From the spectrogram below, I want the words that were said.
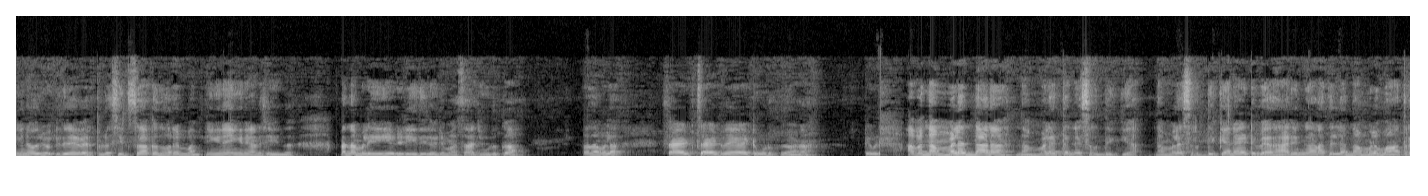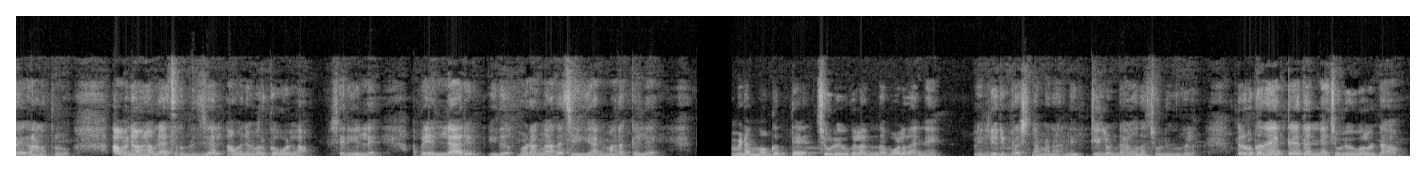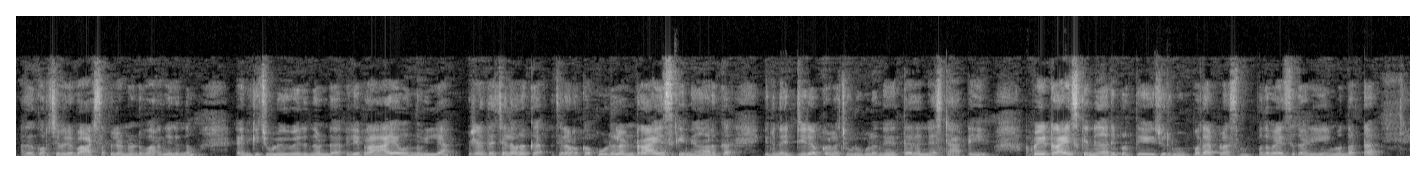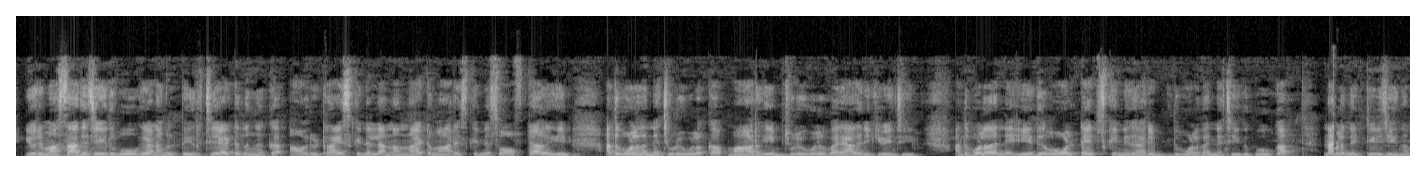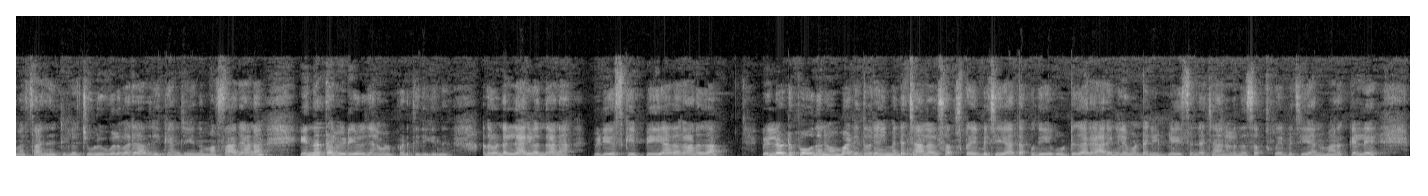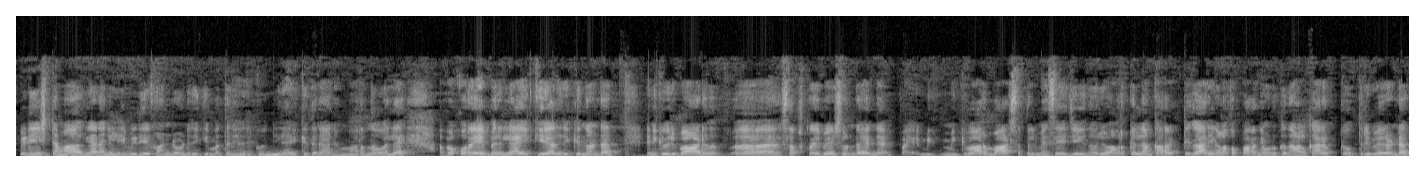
ഇങ്ങനെ ഒരു ഇതേ വരത്തുള്ളൂ. സിക്സ് ആക്ക് എന്ന് പറയുമ്പം ഇങ്ങനെ ഇങ്ങനെയാണ് ചെയ്യുന്നത്. അപ്പം നമ്മൾ ഈ ഒരു രീതിയിൽ ഒരു മസാജ് കൊടുക്കുക. അപ്പോൾ നമ്മൾ സൈഡ് സൈഡ് വേ ആയിട്ട് കൊടുക്കുകയാണ്. ഇവിടെ അപ്പം നമ്മളെന്താണ് നമ്മളെ തന്നെ ശ്രദ്ധിക്കുക. നമ്മളെ ശ്രദ്ധിക്കാനായിട്ട് വേറെ ആരും കാണത്തില്ല. നമ്മൾ മാത്രമേ കാണത്തുള്ളൂ. അവനവൻ അവനെ ശ്രദ്ധിച്ചാൽ അവനവർക്ക് കൊള്ളാം. ശരിയല്ലേ? അപ്പോൾ എല്ലാവരും ഇത് മുടങ്ങാതെ ചെയ്യാൻ മറക്കല്ലേ? നമ്മുടെ മുഖത്തെ ചുളിവുകൾ എന്ന പോലെ തന്നെ വലിയൊരു പ്രശ്നമാണ് നെറ്റിയിലുണ്ടാകുന്ന ചുളിവുകൾ. ചിലർക്ക് നേരത്തെ തന്നെ ചുളിവുകൾ ഉണ്ടാകും അത് കുറച്ച് പേര് വാട്സപ്പിൽ ഒന്നുകൊണ്ട് പറഞ്ഞിരുന്നു. എനിക്ക് ചുളിവ് വരുന്നുണ്ട്. വലിയ പ്രായമൊന്നുമില്ല. പക്ഷേ അത് ചിലവർക്ക് ചിലർക്ക് കൂടുതലും ഡ്രൈ സ്കിന്നുകാർക്ക് ഇത് നെറ്റിയിലൊക്കെ ഉള്ള ചുളിവുകൾ നേരത്തെ തന്നെ സ്റ്റാർട്ട് ചെയ്യും. അപ്പോൾ ഈ ഡ്രൈ സ്കിന്നുകാർ പ്രത്യേകിച്ച് ഒരു മുപ്പത് പ്ലസ് മുപ്പത് വയസ്സ് കഴിയുമ്പോൾ തൊട്ട് ഈ ഒരു മസാജ് ചെയ്തു പോവുകയാണെങ്കിൽ തീർച്ചയായിട്ടും നിങ്ങൾക്ക് ആ ഒരു ഡ്രൈ സ്കിൻ എല്ലാം നന്നായിട്ട് മാറി സ്കിന്ന് സോഫ്റ്റ് ആകുകയും അതുപോലെ തന്നെ ചുളിവുകളൊക്കെ മാറുകയും ചുളിവുകൾ വരാതിരിക്കുകയും ചെയ്യും. അതുപോലെ തന്നെ ഏത് ഓൾ ടൈപ്പ് സ്കിന്നുകാരും ഇതുപോലെ തന്നെ ചെയ്തു പോവുക. നമ്മൾ നെറ്റിയിൽ ചെയ്യുന്ന മസാജ് നെറ്റിയിലെ ചുളിവുകൾ വരാതിരിക്കാൻ ചെയ്യുന്ന മസാജാണ് ഇന്നത്തെ വീഡിയോയിൽ ഞാൻ ഉൾപ്പെടുത്തിയിരിക്കുന്നത്. അതുകൊണ്ട് എല്ലാവരും എന്താണ്? വീഡിയോ സ്കിപ്പ് ചെയ്യാതെ കാണുക. വീട്ടിലോട്ട് പോകുന്നതിന് മുമ്പായിട്ട് ഇതുവരെയും എന്റെ ചാനൽ സബ്സ്ക്രൈബ് ചെയ്യാത്ത പുതിയ കൂട്ടുകാർ ആരെങ്കിലും ഉണ്ടെങ്കിൽ പ്ലീസ് എന്റെ ചാനൽ ഒന്ന് സബ്സ്ക്രൈബ് ചെയ്യാൻ മറക്കല്ലേ? വീഡിയോ ഇഷ്ടമാവുകയാണെങ്കിൽ ഈ വീഡിയോ കണ്ടുകൊണ്ടിരിക്കുമ്പോൾ തന്നെ ഒരു കുഞ്ഞ് ലൈക്ക് തരാനും മറന്നുപോലെ. അപ്പോൾ കുറേ പേര് ലൈക്ക് ചെയ്യാതിരിക്കുന്നുണ്ട്. എനിക്ക് ഒരുപാട് സബ്സ്ക്രൈബേഴ്സ് ഉണ്ട്. എന്നെ മിക്കവാറും വാട്സപ്പിൽ മെസ്സേജ് ചെയ്യുന്നവരും അവർക്കെല്ലാം കറക്റ്റ് കാര്യങ്ങളൊക്കെ പറഞ്ഞു കൊടുക്കുന്ന ആൾക്കാരൊക്കെ ഒത്തിരി പേരുണ്ട്.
